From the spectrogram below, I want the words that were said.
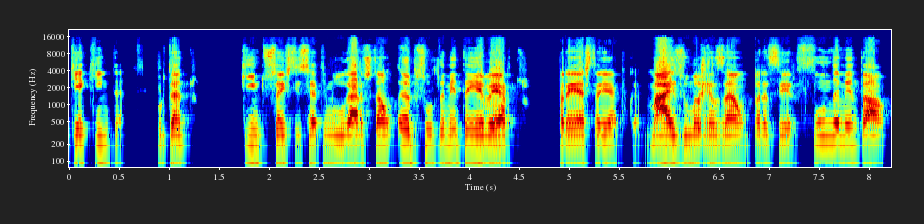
que é quinta. Portanto, quinto, sexto e sétimo lugar estão absolutamente em aberto para esta época. Mais uma razão para ser fundamental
